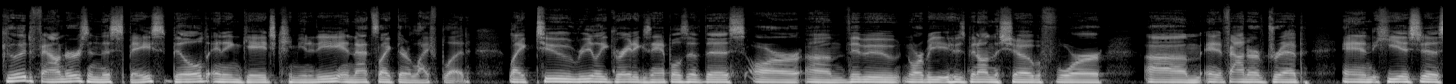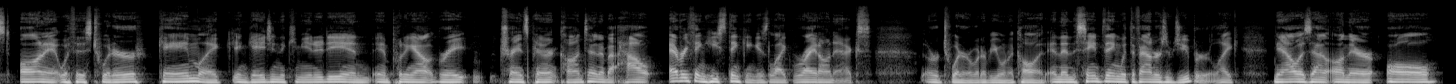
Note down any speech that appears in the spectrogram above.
good founders in this space build and engage community and that's like their lifeblood like two really great examples of this are um, Vibhu Norby who's been on the show before um, and founder of Drip, and he is just on it with his Twitter game, like engaging the community and and putting out great transparent content about how everything he's thinking is like right on X or Twitter or whatever you want to call it. And then the same thing with the founders of Jupiter. Like Meow is out on there all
